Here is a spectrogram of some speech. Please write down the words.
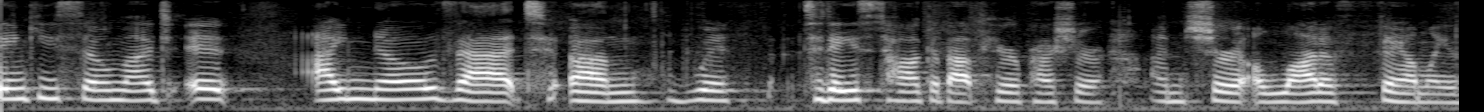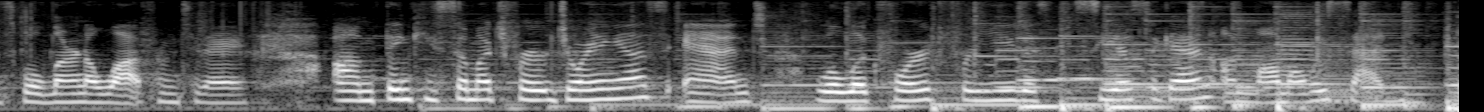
thank you so much. It, I know that um, with today's talk about peer pressure. I'm sure a lot of families will learn a lot from today. Um, thank you so much for joining us, and we'll look forward for you to see us again on Mom Always Said.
